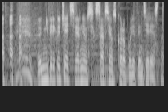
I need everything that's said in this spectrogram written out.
Не переключайтесь, вернемся совсем скоро, будет интересно.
